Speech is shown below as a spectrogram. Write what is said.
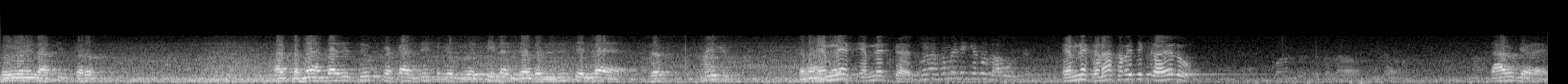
થોડી ઘણી વાતચીત કરો જોશી જગત એટલે એમને એમને જ કહેલું એમને ઘણા સમયથી કહેલું. સારું કહેવાય.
